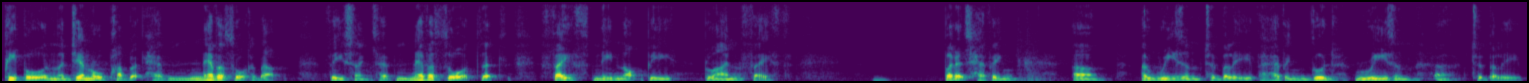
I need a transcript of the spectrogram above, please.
people in the general public have never thought about these things, have never thought that faith need not be blind faith, but it's having um, a reason to believe, having good reason uh, to believe.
